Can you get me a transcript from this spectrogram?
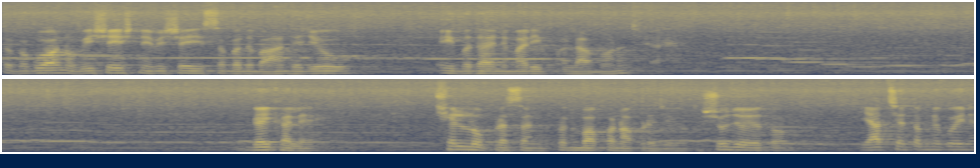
તો ભગવાનનો વિશેષ ને વિશેષ સંબંધ બાંધજો. એ બધાને મારી ભલામણ છે. ગઈકાલે છેલ્લો પ્રસંગ પદબાપાનો આપણે જોયો હતો. શું જોયો હતો? યાદ છે તમને કોઈને?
